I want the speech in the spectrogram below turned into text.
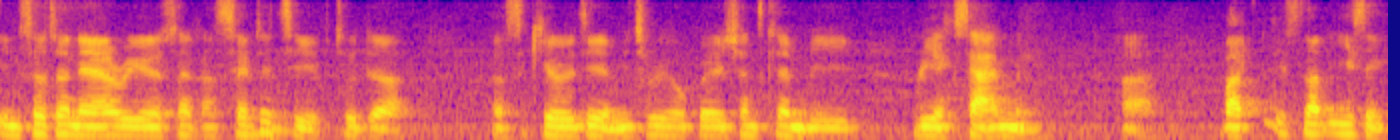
in certain areas that are sensitive to the uh, security and military operations can be re-examined. Uh, but it's not easy.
